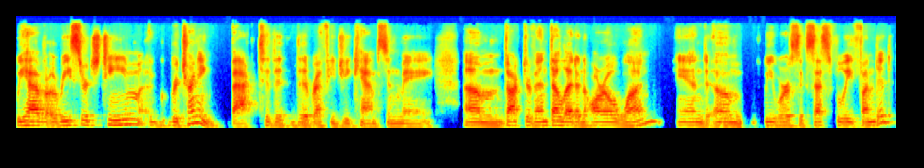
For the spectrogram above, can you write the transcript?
We have a research team returning back to the, the refugee camps in May. Um, Dr. Venta led an R01 and um, we were successfully funded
